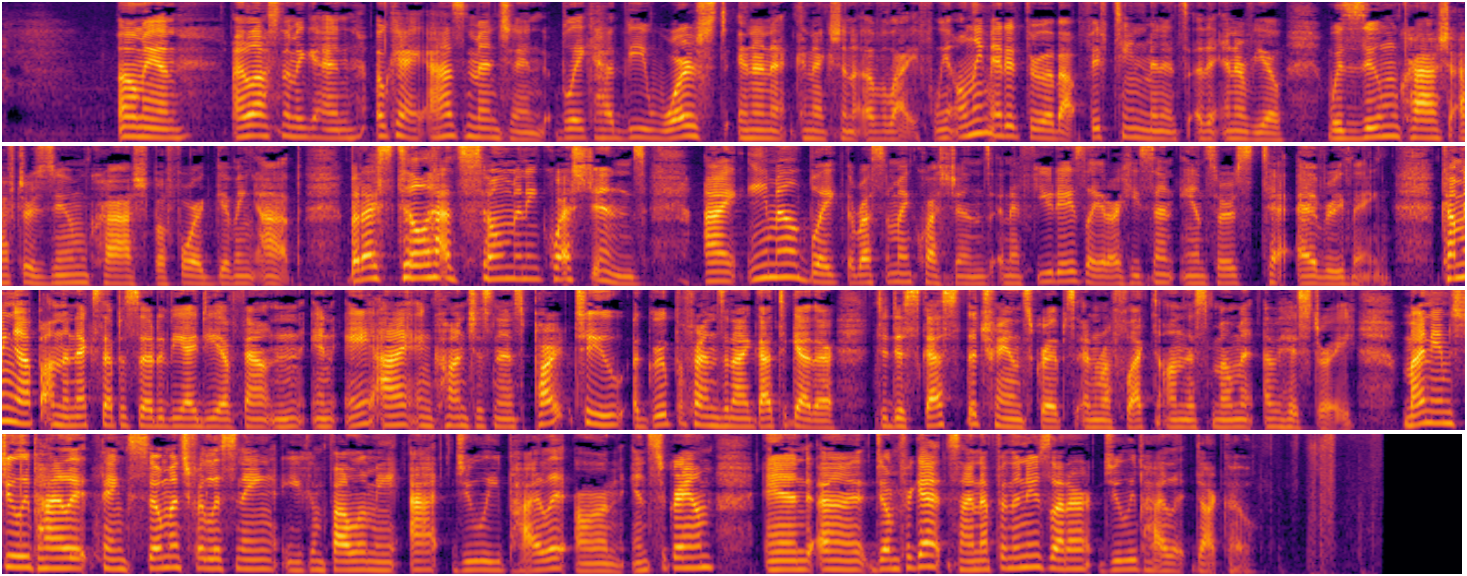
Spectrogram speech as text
oh man, I lost them again. Okay, as mentioned, Blake had the worst internet connection of life. We only made it through about 15 minutes of the interview with Zoom crash after Zoom crash before giving up. But I still had so many questions. I emailed Blake the rest of my questions, and a few days later, he sent answers to everything. Coming up on the next episode of The Idea Fountain in AI and Consciousness, Part 2, a group of friends and I got together to discuss the transcripts and reflect on this moment of history history. My name is Julie Pilat. Thanks so much for listening. You can follow me at Julie Pilat on Instagram. And uh, don't forget, sign up for the newsletter, juliepilat.co.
